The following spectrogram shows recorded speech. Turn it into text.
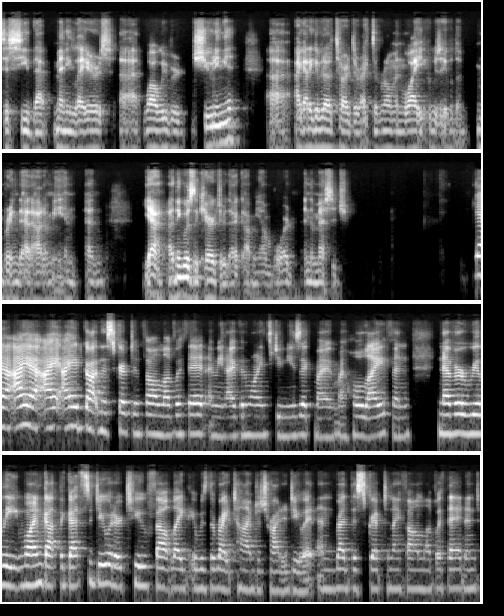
to see that many layers uh, while we were shooting it. Uh, I got to give it up to our director, Roman White, who was able to bring that out of me. And, and yeah, I think it was the character that got me on board and the message. Yeah, I, I I had gotten the script and fell in love with it. I mean, I've been wanting to do music my my whole life and never really one got the guts to do it or two felt like it was the right time to try to do it and read the script and I fell in love with it and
